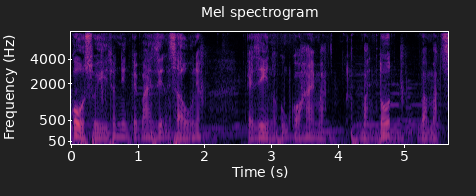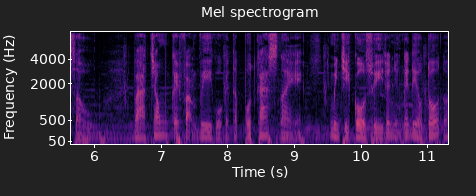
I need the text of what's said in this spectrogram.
cổ suý cho những cái vai diễn xấu nhá. Cái gì nó cũng có hai mặt mặt tốt và mặt xấu. Và trong cái phạm vi của cái tập podcast này ấy, mình chỉ cổ suý cho những cái điều tốt thôi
